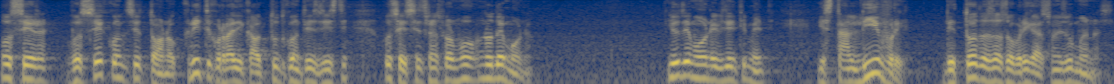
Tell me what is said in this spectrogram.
Ou seja, você, quando se torna o crítico radical de tudo quanto existe, você se transformou no demônio. E o demônio, evidentemente, está livre de todas as obrigações humanas.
